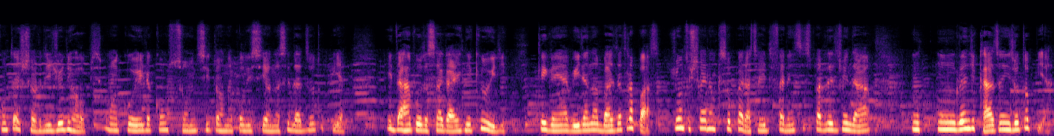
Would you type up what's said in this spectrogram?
Conta a história de Judy Hopps, uma coelha com o sonho de se tornar policial na cidade de Zootopia, e da raposa sagaz Nick Weed, que ganha a vida na base da trapaça. Juntos terão que superar suas diferenças para desvendar um, um grande caso em Zootopia.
